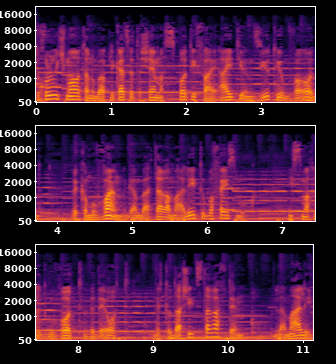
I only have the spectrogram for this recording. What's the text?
תוכלו לשמוע אותנו באפליקציית השמע Spotify, iTunes, יוטיוב ועוד, וכמובן גם באתר המעלית ובפייסבוק. נשמח לתגובות ודעות, ותודה שהצטרפתם למעלית.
